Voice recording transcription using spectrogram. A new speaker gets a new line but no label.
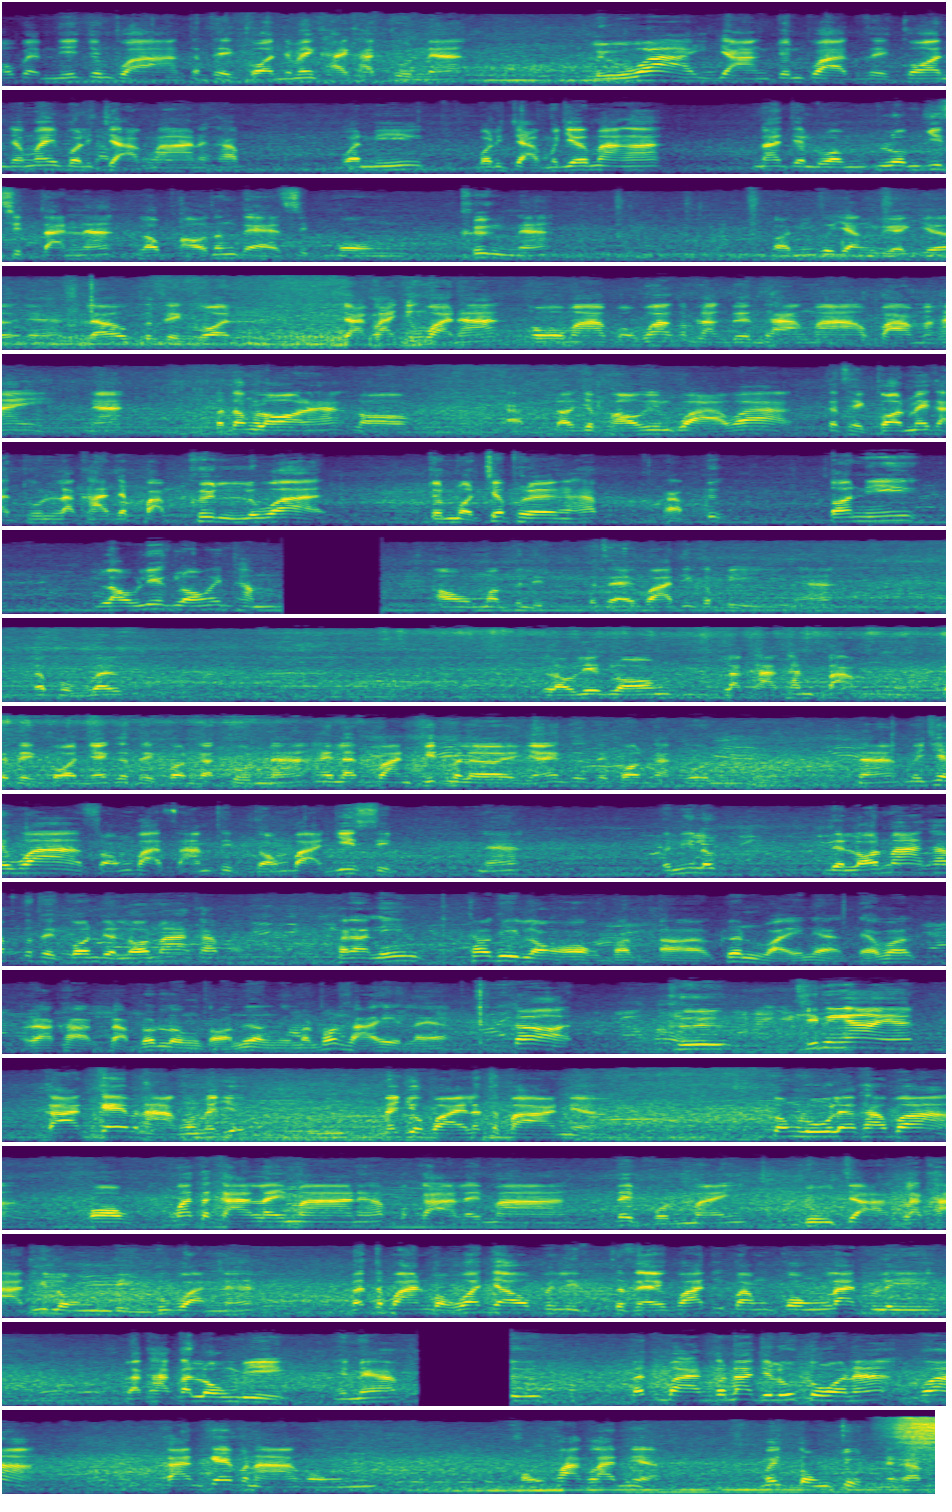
เอาแบบนี้จนกว่าเกษตรกรจะไม่ขายขาดทุนนะหรือว่าอีกอย่างจนกว่าเกษตรกรจะไม่บริจาคมานะครับ วันนี้บริจาคมาเยอะมากฮะน่าจะรวมร่วม 20 ตันนะเราเผาตั้งแต่ 10โมงครึ่งนะ ตอนนี้ก็ยังเหลือเยอะนะแล้วเกษตรกรจากหลายจังหวัดนะฮะโทรมาบอกว่ากำลังเดินทางมาเอาปาล์มมาให้นะก็ต้องรอนะฮะรอ
ครับ
เราจะเผาจนกว่าว่าเกษตรกรไม่ขาดทุนราคาจะปรับขึ้นหรือว่าจนหมดเชื้อเพลิงนะครับ
ครับ
ตอนนี้เราเรียกร้องให้ทำ เอามาผลิตกระแสไฟฟ้าที่กระบี่นะฮะแล้วผมก็เราเรียกร้องราคาขั้นต่ำเกษตรกรอย่าให้เกษตรกรขาดทุนนะให้รัฐบาลคิดมาเลยอย่าให้เกษตรกรขาดทุนนะไม่ใช่ว่า 2 บาท 30 2 บาท 20 นะตอนนี้เราเดือดร้อนมากครับเกษตรกรเดือดร้อนมากครับ
ขณะนี้เท่าที่ลองออกมาเอ่อเคลื่อนไหวเนี่ย แต่ว่าราคากลับลดลงต่อเนื่องนี่มันเพราะสาเหตุอะไรฮะ
ก็คือคิดง่ายๆนะการแก้ปัญหาของนโยนโยบายรัฐบาลเนี่ย ต้องรู้แล้วครับว่าออกมาตรการอะไรมานะครับ ประกาศอะไรมาได้ผลไหม ดูจากราคาที่ลงดิ่งทุกวันนะฮะรัฐบาลบอกว่าจะเอาผลิตกระแสไฟฟ้าที่บางกงราชบุรี ราคาก็ลงบีกเห็นไหมครับคือรัฐบาลก็น่าจะรู้ตัวนะว่าการแก้ปัญหาของของภาครัฐเนี่ยไม่ตรงจุดนะครับ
